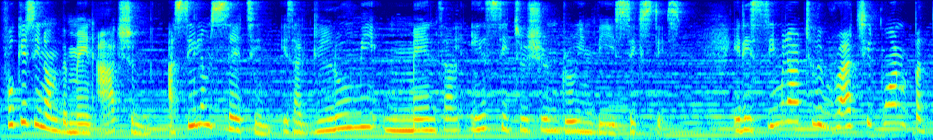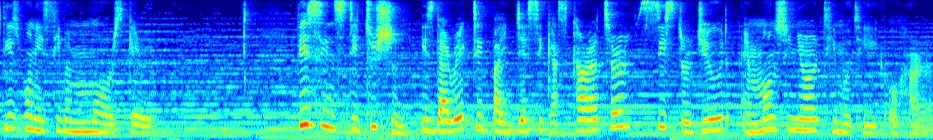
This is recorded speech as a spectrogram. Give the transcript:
Focusing on the main action, Asylum setting is a gloomy mental institution during the 60s. It is similar to the Ratched one, but this one is even more scary. This institution is directed by Jessica's character, Sister Jude, and Monsignor Timothy O'Hara.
